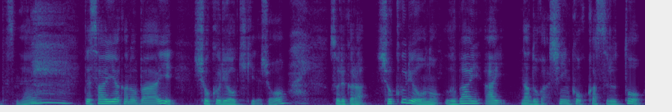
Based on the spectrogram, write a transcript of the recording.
んですね、ねで最悪の場合食糧危機でしょ、はいそれから食料の奪い合いなどが深刻化すると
